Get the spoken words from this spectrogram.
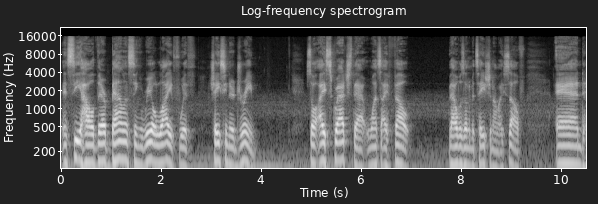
and see how they're balancing real life with chasing their dream. So I scratched that once I felt that was a limitation on myself. And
